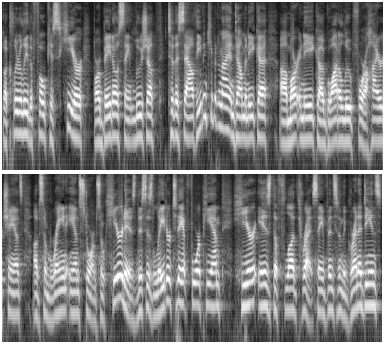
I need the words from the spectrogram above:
but clearly the focus here Barbados, St. Lucia to the south. Even keeping an eye on Dominica, uh, Martinique, uh, Guadeloupe for a higher chance of some rain and storm. So here it is. This is later today at 4 p.m. Here is the flood threat. St. Vincent and the Grenadines,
